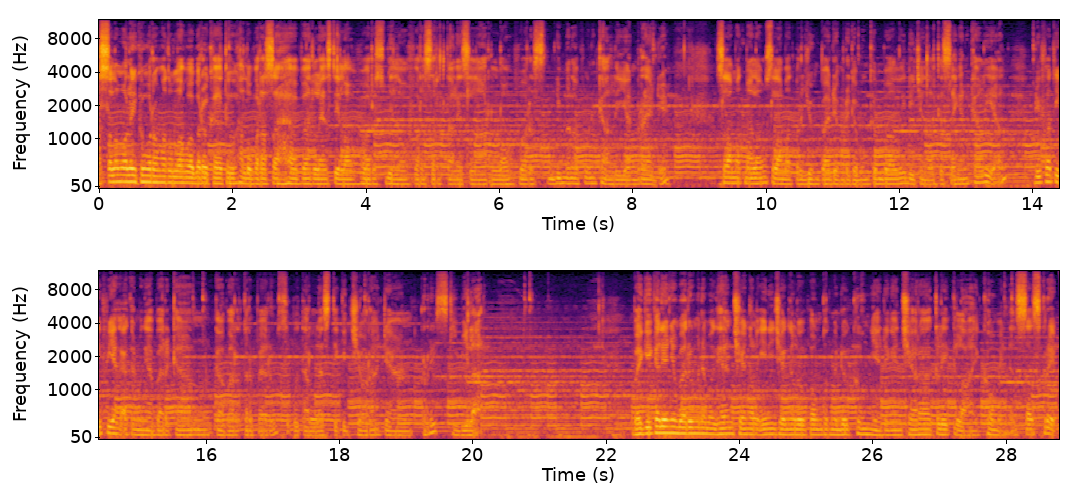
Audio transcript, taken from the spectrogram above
Assalamualaikum warahmatullahi wabarakatuh. Halo para sahabat Lesti Lovers, Belovers, serta Leslar Lovers di mana pun kalian berada. Selamat malam, selamat berjumpa dan bergabung kembali di channel kesayangan kalian. Diva TV yang akan mengabarkan kabar terbaru seputar Lesti Kejora dan Rizky Bilar. Bagi kalian yang baru menemukan channel ini, jangan lupa untuk mendukungnya dengan cara klik like, comment, dan subscribe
